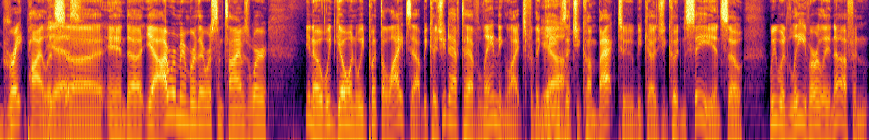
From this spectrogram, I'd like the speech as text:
great pilots. Yes. Uh, and uh, yeah, I remember there were some times where, you know, we'd go and we'd put the lights out because you'd have to have landing lights for the Yeah. games that you come back to because you couldn't see. And so we would leave early enough. And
